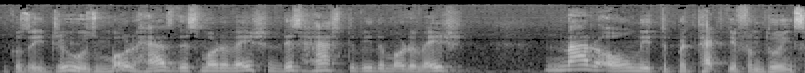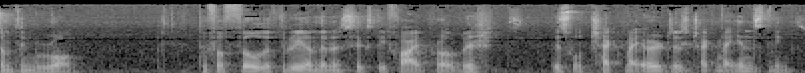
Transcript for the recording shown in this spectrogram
Because a Jew has this motivation, this has to be the motivation, not only to protect you from doing something wrong, to fulfill the 365 prohibitions. This will check my urges, check my instincts.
